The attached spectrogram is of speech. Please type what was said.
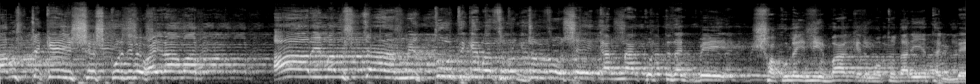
মানুষটাকে শেষ করে দিবে ভাইরা আমার। আর এই মানুষটা মৃত্যু থেকে বাঁচানোর জন্য সে কান্না করতে থাকবে। সকলেই নির্বাকের মতো দাঁড়িয়ে থাকবে।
